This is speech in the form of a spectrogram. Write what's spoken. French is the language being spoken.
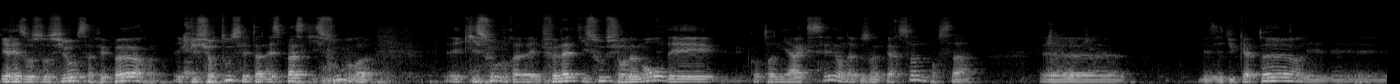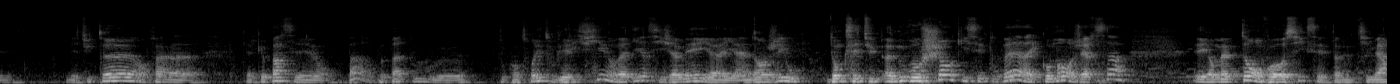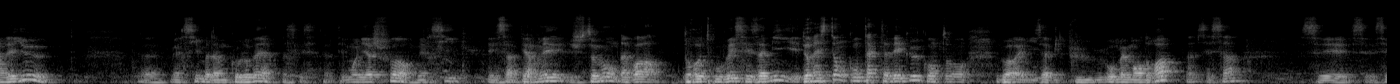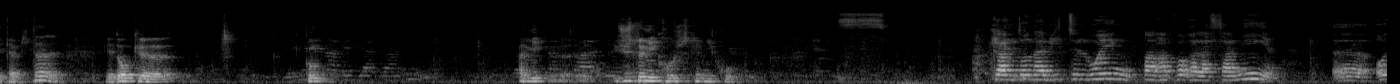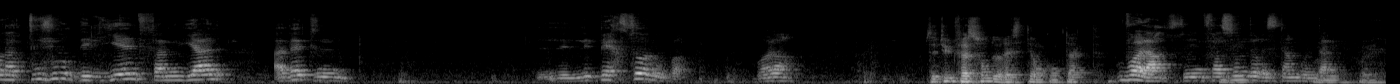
les réseaux sociaux, ça fait peur. Et puis surtout, c'est un espace qui s'ouvre, et qui s'ouvre, une fenêtre qui s'ouvre sur le monde. Et quand on y a accès, on a besoin de personne pour ça. Euh, les éducateurs, les, tuteurs, enfin, quelque part, on ne peut pas tout, euh, tout, contrôler, tout vérifier, on va dire, si jamais il y, a un danger. Donc c'est un nouveau champ qui s'est ouvert, et comment on gère ça? Et en même temps, on voit aussi que c'est un outil merveilleux. Euh, merci Madame Colobert, parce que c'est un témoignage fort, merci. Et ça permet justement d'avoir, de retrouver ses amis et de rester en contact avec eux quand on, ils habitent plus au même endroit, hein, c'est ça, c'est capital. Et donc, euh, euh, juste le micro, juste le micro. Quand on habite loin par rapport à la famille, on a toujours des liens familiales avec les, personnes ou pas. Voilà. C'est une façon de rester en contact. Voilà, c'est une façon de rester en contact.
